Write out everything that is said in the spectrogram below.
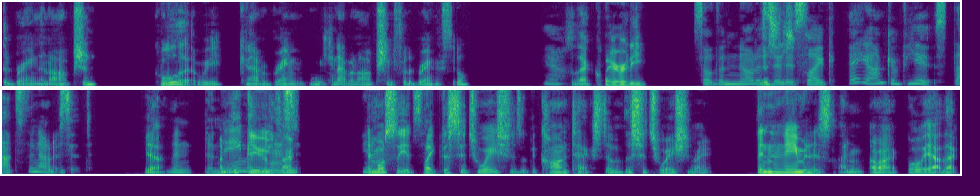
the brain an option. Cool that we can have a brain, we can have an option for the brain feel. Yeah. So that clarity. So the notice This it is- is like, hey, I'm confused. That's the mm-hmm. notice it. Yeah. Then the I'm name confused. it has, Yeah. And mostly it's like the situations of the context of the situation, right? Then the name it is, I'm, all right, oh yeah, that's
